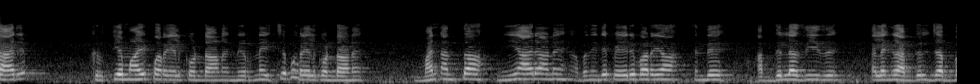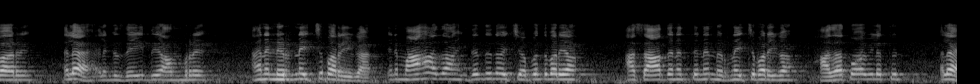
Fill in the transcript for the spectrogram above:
കാര്യം കൃത്യമായി പറയൽ കൊണ്ടാണ് നിർണയിച്ച് പറയൽ കൊണ്ടാണ്. മൻ അന്ത നീ ആരാണ്? അപ്പം നിന്റെ പേര് പറയാ. എന്ത്? അബ്ദുൽ അസീസ് അല്ലെങ്കിൽ അബ്ദുൽ ജബ്ബാർ അല്ല? അല്ലെങ്കിൽ സെയ്ദ് അമ്ര അങ്ങനെ നിർണയിച്ച് പറയുക. ഇനി മാഹാദ ഇതെന്തെന്ന് വെച്ചു? അപ്പോൾ എന്ത് പറയാ? ആ സാധനത്തിനെ നിർണയിച്ച് പറയുക. ഹാദാ ത്വാവിലത്തുൻ അല്ലേ?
